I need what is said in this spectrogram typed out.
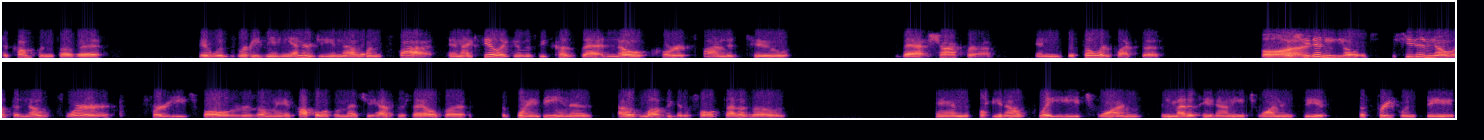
circumference of it, it was raising the energy in that one spot. And I feel like it was because that note corresponded to that chakra in the solar plexus. Oh, So I, she didn't know she didn't know what the notes were for each bowl. There was only a couple of them that she had for sale, but the point being is I would love to get a full set of those and you know, play each one and meditate on each one and see if the frequency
